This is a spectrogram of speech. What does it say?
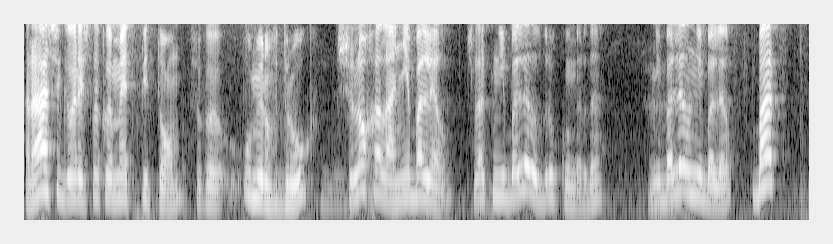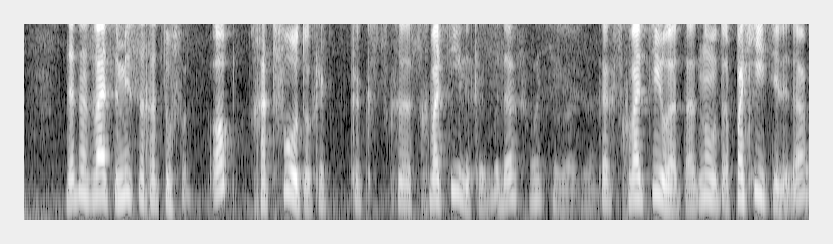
Раши говорит, что такое мед питом, что такое умер вдруг, шелохала не болел. Человек не болел, и вдруг умер, да? Не болел, не болел. Бац! Это называется мисса хатуфа. Оп, хатфуту, как, как сх- схватили, как бы, да? Схватило, да. Как схватило, это, ну, это похитили, да?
